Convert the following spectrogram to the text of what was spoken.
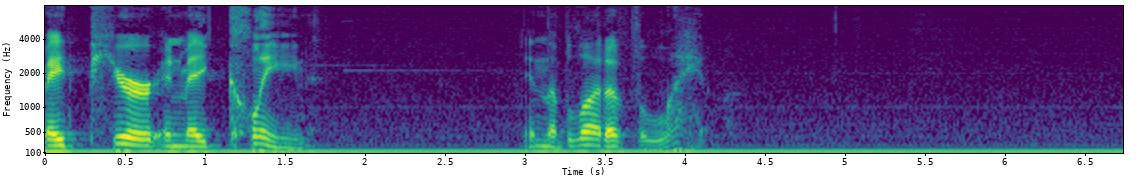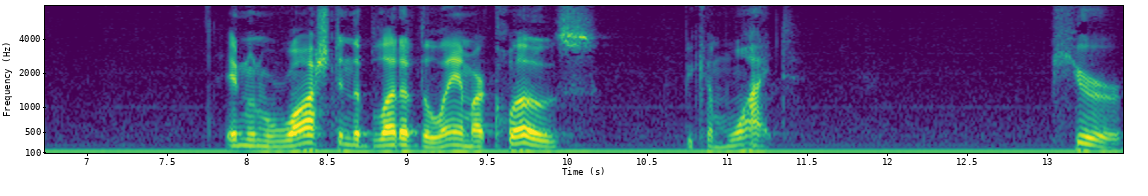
made pure, and made clean in the blood of the Lamb. And when we're washed in the blood of the Lamb, our clothes become white, pure,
